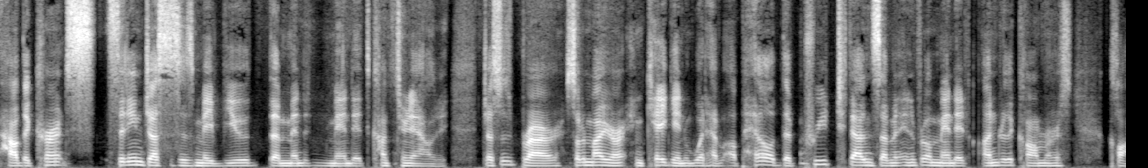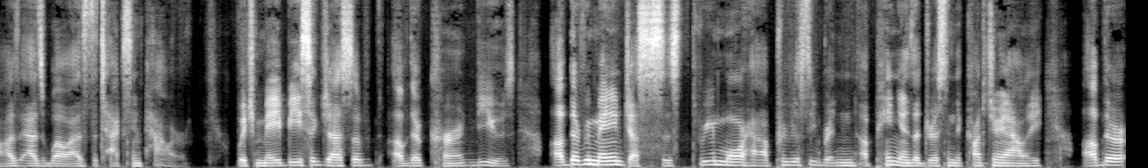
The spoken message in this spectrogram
how the current sitting justices may view the amended mandate's constitutionality. Justice Breyer, Sotomayor, and Kagan would have upheld the pre 2007 individual mandate under the Commerce Clause as well as the taxing power, which may be suggestive of their current views. Of the remaining justices, three more have previously written opinions addressing the constitutionality of their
